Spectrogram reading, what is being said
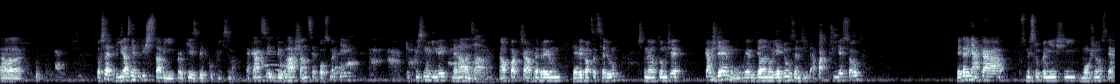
Uh, to se výrazně totiž staví proti zbytku písma. Jakási druhá šance po smrti, tu v písmu nikdy nenalezáme. Naopak třeba v Hebrejům 9.27 čteme o tom, že každému je uděleno jednou zemřít a pak přijde soud. Je tady nějaká smysluplnější možnost, jak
